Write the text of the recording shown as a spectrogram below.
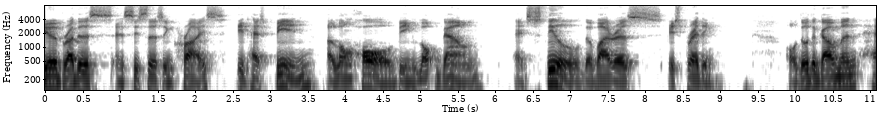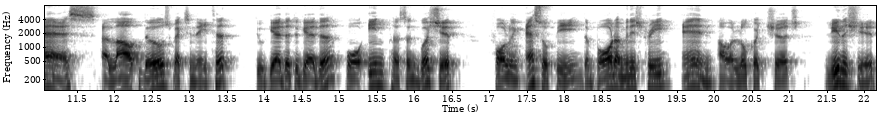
Dear brothers and sisters in Christ, it has been a long haul being locked down, and still the virus is spreading. Although the government has allowed those vaccinated to gather together for in person worship, following SOP, the Board of Ministry and our local church leadership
